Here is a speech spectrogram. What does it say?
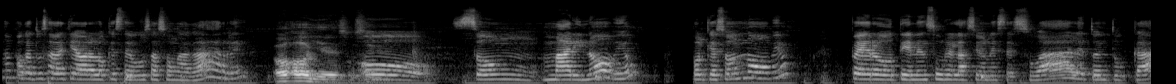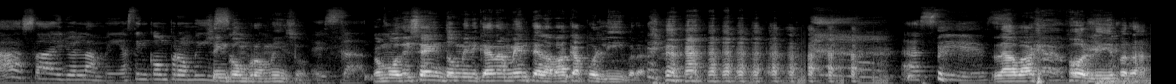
no, porque tú sabes que ahora lo que se usa son agarres oye, eso sí. o son marinovio, porque son novios, pero tienen sus relaciones sexuales, tú en tu casa y yo en la mía, sin compromiso. Sin compromiso. Exacto. Como dicen dominicanamente, la vaca por libra. Así es. La vaca por libra.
